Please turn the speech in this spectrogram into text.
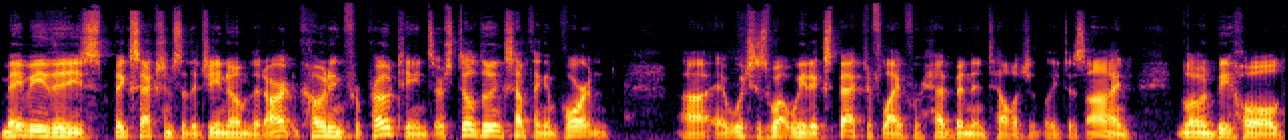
maybe these big sections of the genome that aren't coding for proteins are still doing something important uh, which is what we'd expect if life had been intelligently designed. Lo and behold,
